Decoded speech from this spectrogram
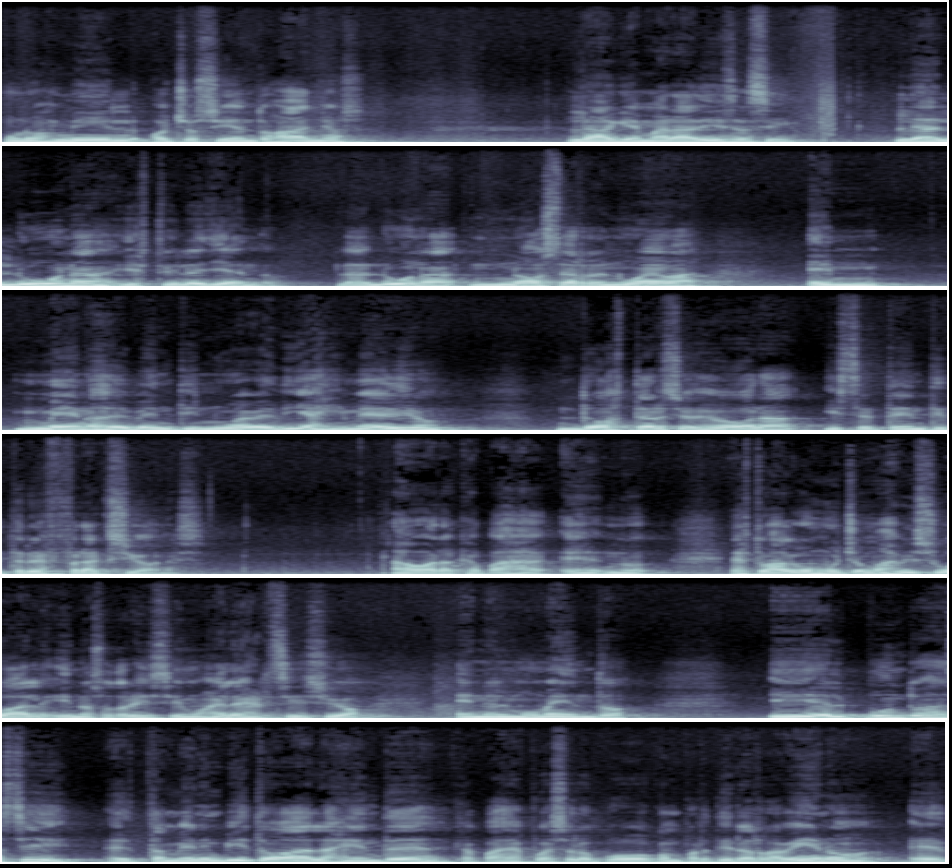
unos 1800 años. La Gemara dice así, la luna, y estoy leyendo, la luna no se renueva en menos de 29 días y medio, dos tercios de hora y 73 fracciones. Ahora, capaz, eh, esto es algo mucho más visual y nosotros hicimos el ejercicio en el momento. Y el punto es así. Eh, también invito a la gente, capaz después se lo puedo compartir al rabino, eh,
